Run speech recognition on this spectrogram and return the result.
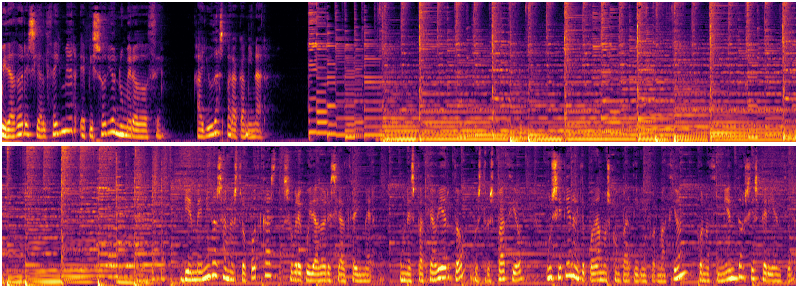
Cuidadores y Alzheimer, episodio número 12. Ayudas para caminar. Bienvenidos a nuestro podcast sobre cuidadores y Alzheimer, un espacio abierto, vuestro espacio, un sitio en el que podamos compartir información, conocimientos y experiencias.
